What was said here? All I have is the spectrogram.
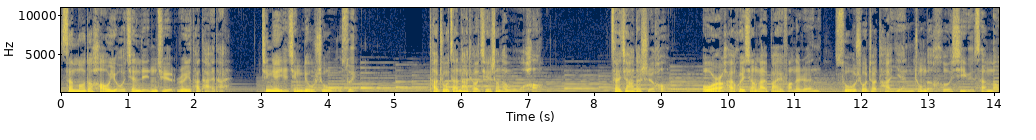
三毛的好友兼邻居瑞塔太太，今年已经六十五岁。她住在那条街上的五号，在家的时候，偶尔还会向来拜访的人诉说着他眼中的荷西与三毛。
